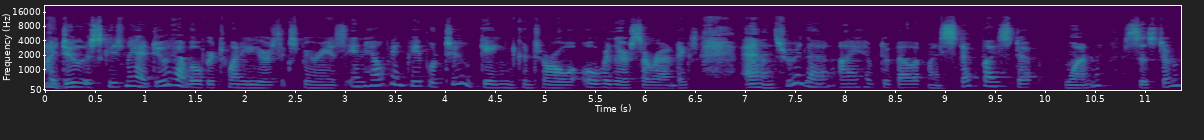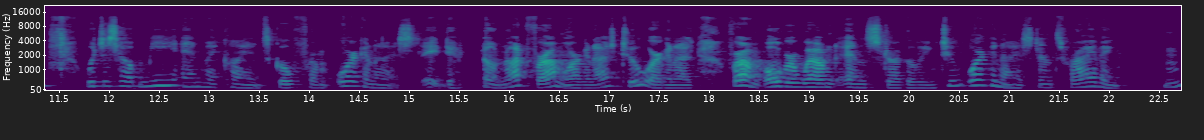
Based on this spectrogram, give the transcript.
I do, excuse me, I do have over 20 years experience in helping people to gain control over their surroundings. And through that, I have developed my step-by-step one system, which has helped me and my clients go from organized, eh, no, not from organized to organized, from overwhelmed and struggling to organized and thriving. Hmm?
